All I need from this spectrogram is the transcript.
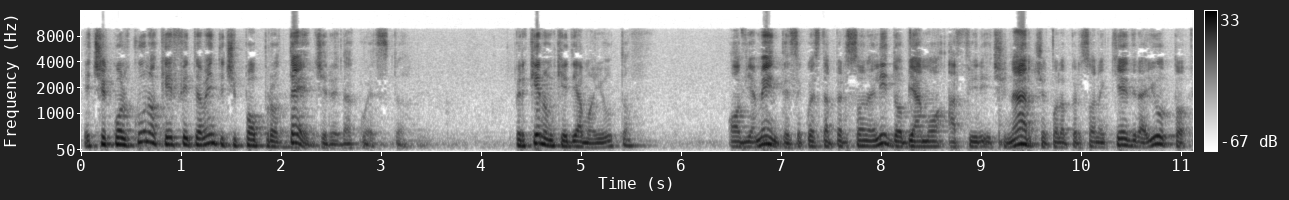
e c'è qualcuno che effettivamente ci può proteggere da questo, perché non chiediamo aiuto? Ovviamente se questa persona è lì dobbiamo avvicinarci a quella persona e chiedere aiuto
